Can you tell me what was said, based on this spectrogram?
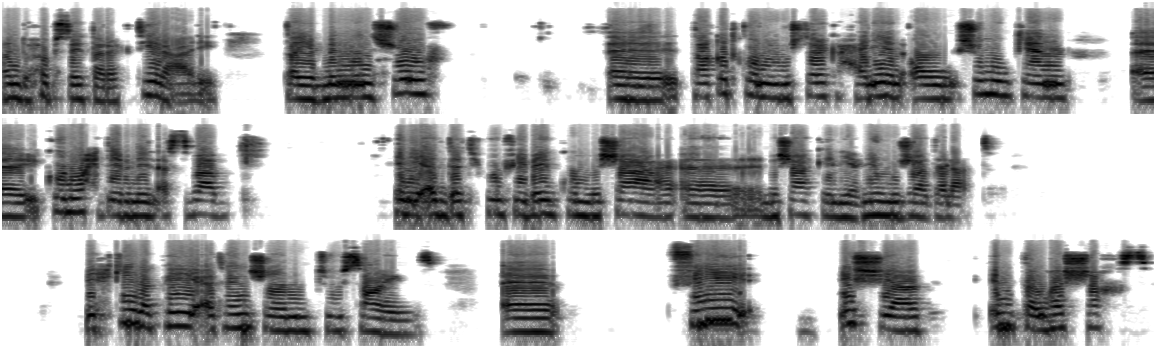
عنده حب سيطرة كتير عالي طيب من نشوف آه طاقتكم المشتركة حاليا أو شو ممكن آه يكون واحدة من الأسباب اللي أدت يكون في بينكم مشاع آه مشاكل يعني ومجادلات؟ بيحكي لك pay attention to signs. في إشياء أنت وهالشخص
